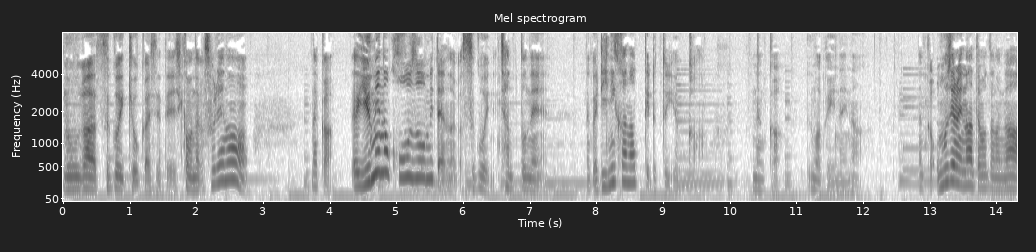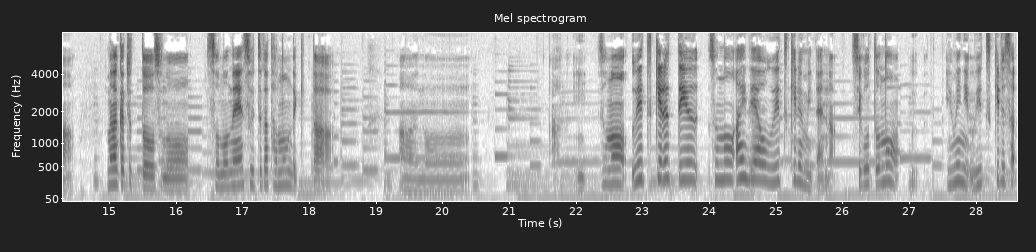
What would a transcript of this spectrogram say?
のがすごい共感してて。しかもなんかそれのなんか夢の構造みたいなのがすごいね。ちゃんとねなんか理にかなってるというかなんかうまく言えないな。なんか面白いなって思ったのがまあなんかちょっとそのそのねそいつが頼んできたあのあのその植え付けるっていうそのアイデアを植え付けるみたいな仕事の夢に植え付けるさっ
